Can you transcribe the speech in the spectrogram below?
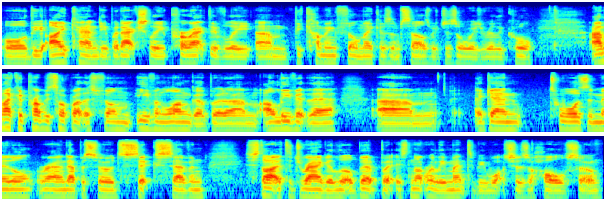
or the eye candy, but actually proactively um, becoming filmmakers themselves, which is always really cool. And I could probably talk about this film even longer, but um, I'll leave it there. Um, again, towards the middle, around episodes 6, 7, started to drag a little bit, but it's not really meant to be watched as a whole, so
